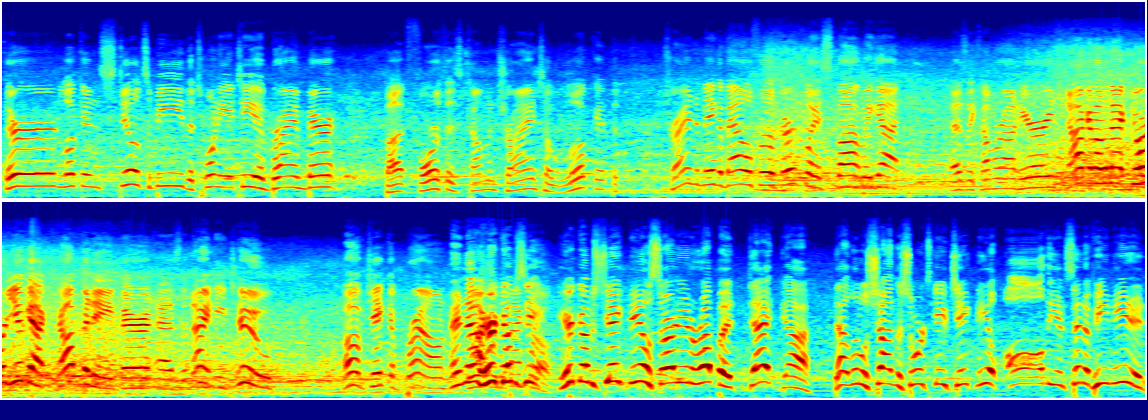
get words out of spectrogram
Third looking still to be the 2018 of Brian Barrett, but fourth is coming trying to look at the, trying to make a battle for the third place spot. We got, as they come around here, he's knocking on the back door. You got company, Barrett, as the 92 of Jacob Brown. And now here comes he, here comes Jake Neal. Sorry to interrupt, but that uh, that little shot in the shorts gave Jake Neal all the incentive he needed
